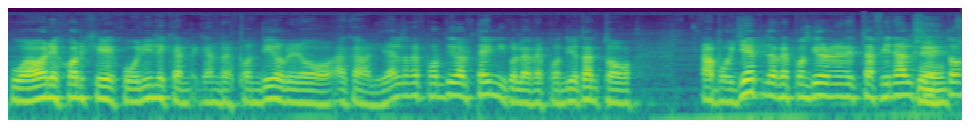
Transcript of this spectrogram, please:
jugadores, Jorge, juveniles que han, que han respondido, pero a cabalidad le han respondido al técnico, le ha respondido tanto a Poyet le respondieron en esta final, ¿cierto?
